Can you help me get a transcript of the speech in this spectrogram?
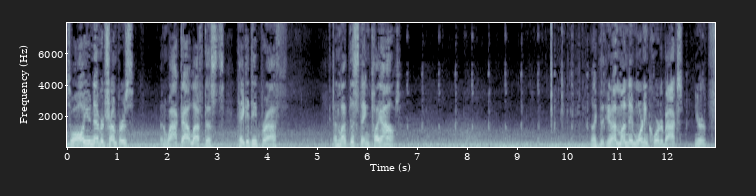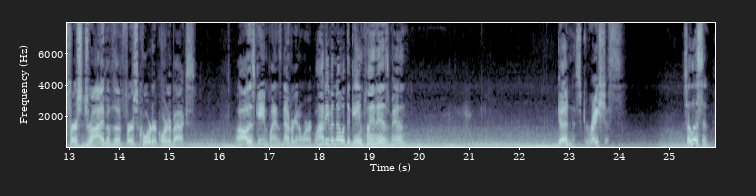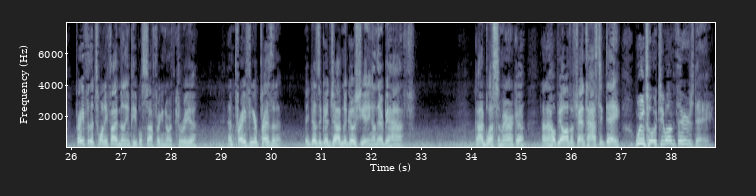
So, all you never Trumpers and whacked out leftists, take a deep breath and let this thing play out. Like, the, you're not Monday morning quarterbacks, you're first drive of the first quarter quarterbacks. Oh, this game plan's never going to work. Well, I don't even know what the game plan is, man. Goodness gracious. So listen, pray for the 25 million people suffering in North Korea and pray for your president he does a good job negotiating on their behalf. God bless America, and I hope you all have a fantastic day. We'll talk to you on Thursday.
